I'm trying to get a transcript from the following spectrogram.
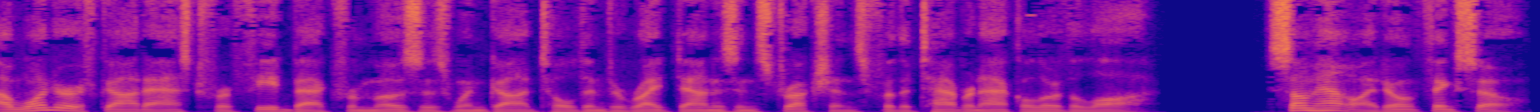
I wonder if God asked for feedback from Moses when God told him to write down his instructions for the tabernacle or the law. Somehow I don't think so.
